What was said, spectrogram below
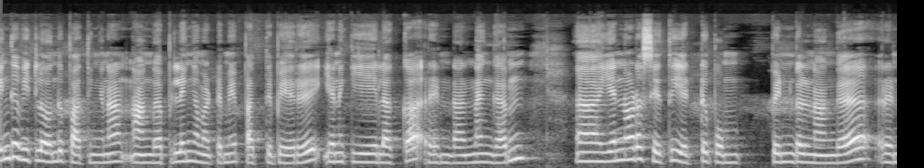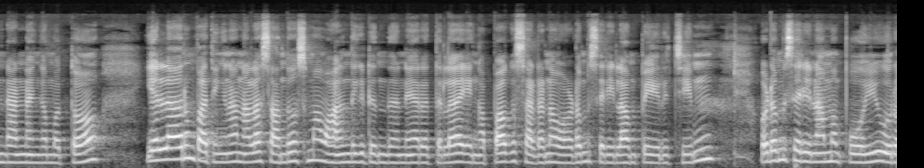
எங்கள் வீட்டில் வந்து பார்த்திங்கன்னா நாங்கள் பிள்ளைங்க மட்டுமே பத்து பேர் எனக்கு ஏழு அக்கா ரெண்டு அண்ணங்க. என்னோட சேர்த்து எட்டு பொம் பெண்கள் நாங்கள் ரெண்டு அண்ணங்க மொத்தம். எல்லோரும் பார்த்திங்கன்னா நல்லா சந்தோஷமாக வாழ்ந்துக்கிட்டு இருந்த நேரத்தில் எங்கள் அப்பாவுக்கு சடனாக உடம்பு சரியில்லாமல் போயிருச்சு. உடம்பு சரியில்லாமல் போய் ஒரு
